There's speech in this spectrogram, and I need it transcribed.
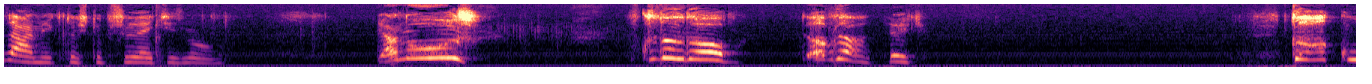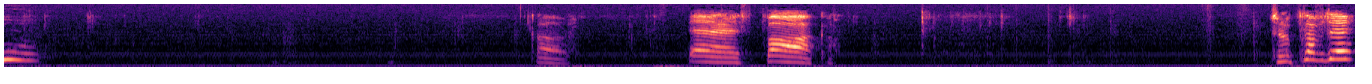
Za mnie ktoś tu przyleci znowu. Janusz! W którą? Dobra, jedź. Taku! Dobra. Jest, paka. Czy naprawdę?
